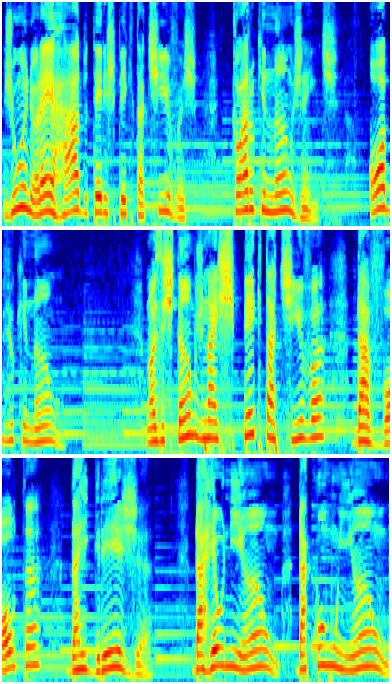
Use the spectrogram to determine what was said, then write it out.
Júnior, é errado ter expectativas? Claro que não, gente. Óbvio que não. Nós estamos na expectativa da volta da igreja, da reunião, da comunhão.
